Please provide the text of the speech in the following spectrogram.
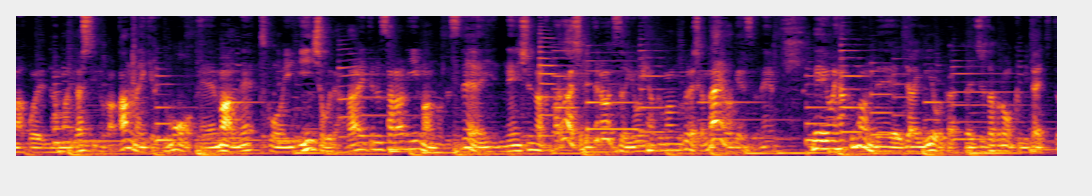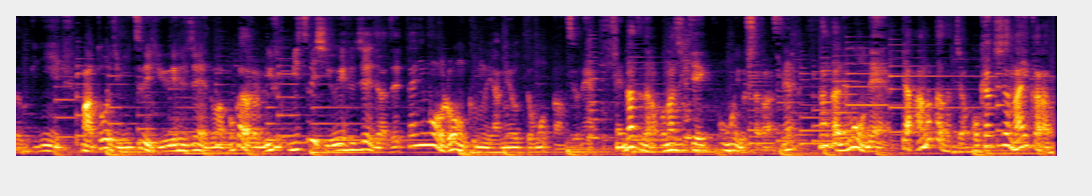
まあこれ名前出していいのかわかんないけれども、えー、まあね、この飲食で働いてるサラリーマンのですね、年収なんか高橋入れてるわけですよ。400万ぐらいしかないわけですよね。で、400万で、じゃあ家を建てて住宅ローン組みたいって言った時に、まあ当時三菱 UFJ のは、僕はだから三菱 UFJ では絶対にもうローン組むのやめようって思ったんですよね。なぜなら同じ思いをしたからですね。なんかね、もうね、いや、あなたたちは顧客じゃないからっ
